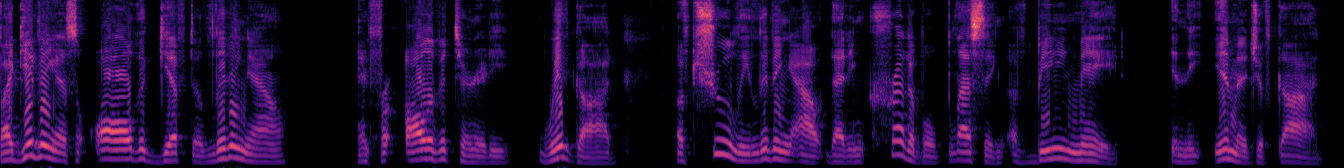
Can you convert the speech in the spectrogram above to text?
by giving us all the gift of living now and for all of eternity with God, of truly living out that incredible blessing of being made in the image of God.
